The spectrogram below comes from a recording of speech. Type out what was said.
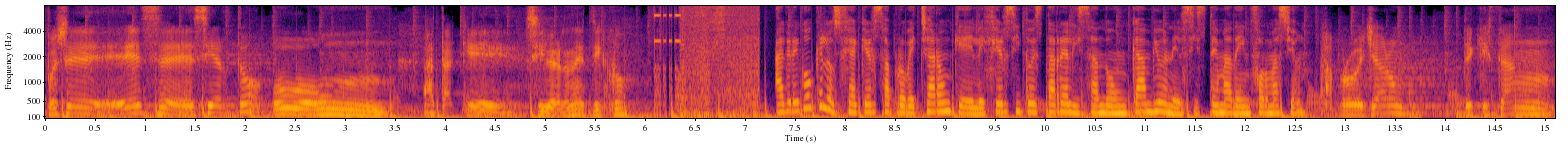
Pues eh, es eh, cierto, hubo un ataque cibernético agregó que los hackers aprovecharon que el ejército está realizando un cambio en el sistema de información. Aprovecharon de que están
